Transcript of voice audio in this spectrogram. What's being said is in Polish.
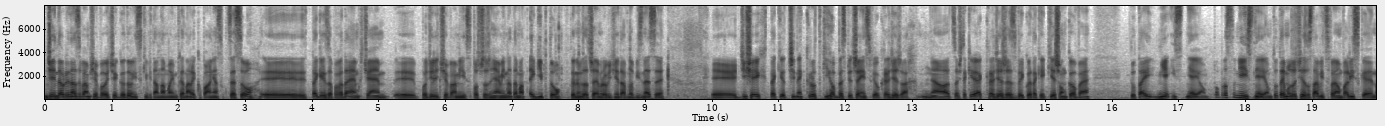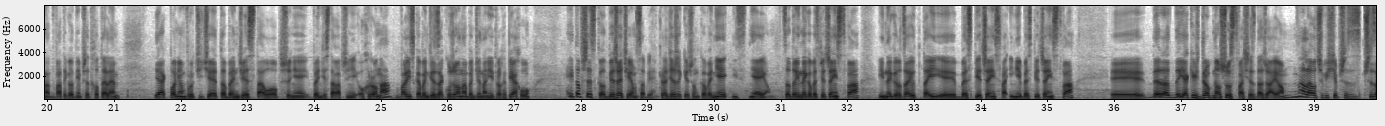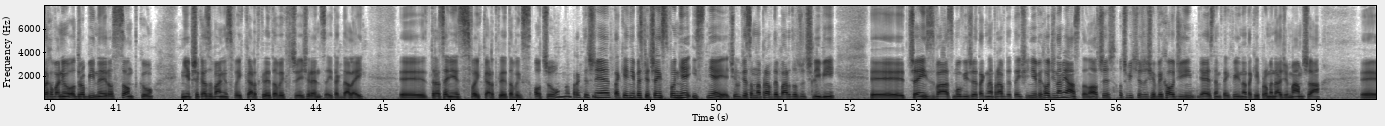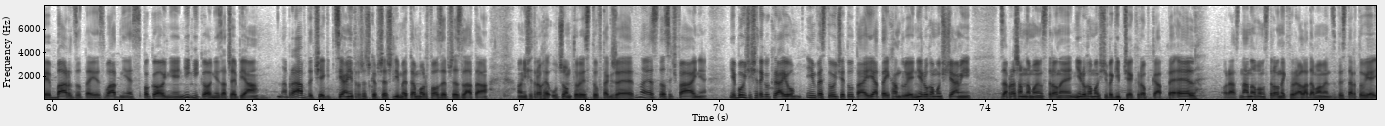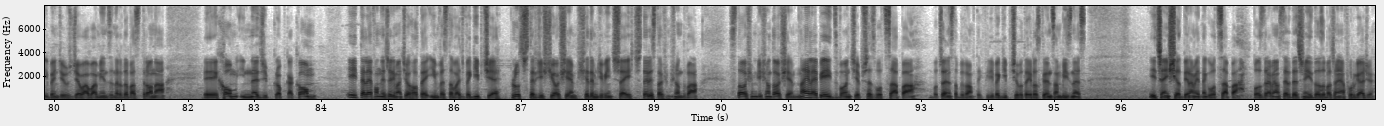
Dzień dobry, nazywam się Wojciech Goduński, witam na moim kanale Kopalnia Sukcesu. Yy, tak jak zapowiadałem, chciałem yy, podzielić się Wami spostrzeżeniami na temat Egiptu, w którym zacząłem robić niedawno biznesy. Yy, dzisiaj taki odcinek krótki o bezpieczeństwie, o kradzieżach. No, coś takiego jak kradzieże zwykłe, takie kieszonkowe, tutaj nie istnieją. Po prostu nie istnieją. Tutaj możecie zostawić swoją walizkę na dwa tygodnie przed hotelem. Jak po nią wrócicie, to będzie, stało przy niej, będzie stała przy niej ochrona, walizka będzie zakurzona, będzie na niej trochę piachu. I to wszystko, odbierzecie ją sobie. Kradzieże kieszonkowe nie istnieją. Co do innego bezpieczeństwa, innego rodzaju tutaj y, bezpieczeństwa i niebezpieczeństwa, y, jakieś drobne oszustwa się zdarzają, no ale oczywiście przy, przy zachowaniu odrobiny rozsądku, nie przekazywaniu swoich kart kredytowych w czyjeś ręce i tak dalej, tracenie swoich kart kredytowych z oczu, no praktycznie takie niebezpieczeństwo nie istnieje. Ci ludzie są naprawdę bardzo życzliwi. Y, Część z Was mówi, że tak naprawdę tutaj się nie wychodzi na miasto. No oczy- oczywiście, że się wychodzi. Ja jestem w tej chwili na takiej promenadzie Mamsza. Y, Bardzo tutaj jest ładnie, spokojnie, nikt nikogo nie zaczepia. Naprawdę ci Egipcjanie troszeczkę przeszli metamorfozę przez lata. Oni się trochę uczą turystów, także no jest dosyć fajnie. Nie bójcie się tego kraju, inwestujcie tutaj. Ja tutaj handluję nieruchomościami. Zapraszam na moją stronę nieruchomościwegipcie.pl oraz na nową stronę, która lada moment wystartuje i będzie już działała, międzynarodowa strona y, homeinegypt.com i telefon, jeżeli macie ochotę inwestować w Egipcie, plus 48 796 482 188. Najlepiej dzwońcie przez Whatsappa, bo często bywam w tej chwili w Egipcie, bo tutaj rozkręcam biznes i częściej odbieram jednak Whatsappa. Pozdrawiam serdecznie i do zobaczenia w Hurgadzie.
